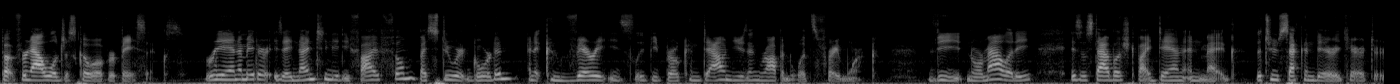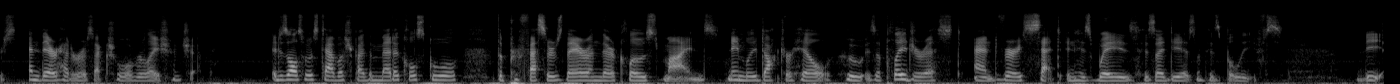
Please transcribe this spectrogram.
But for now, we'll just go over basics. Reanimator is a 1985 film by Stuart Gordon, and it can very easily be broken down using Robin Wood's framework the normality, is established by Dan and Meg, the two secondary characters, and their heterosexual relationship. It is also established by the medical school, the professors there and their closed minds, namely Dr. Hill, who is a plagiarist and very set in his ways, his ideas, and his beliefs. The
